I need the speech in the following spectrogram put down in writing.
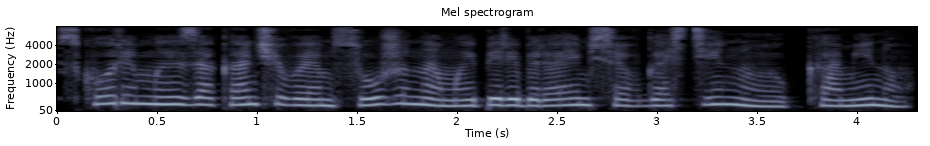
Вскоре мы заканчиваем с ужином и перебираемся в гостиную, к камину.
